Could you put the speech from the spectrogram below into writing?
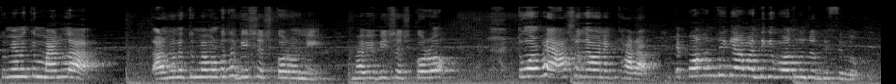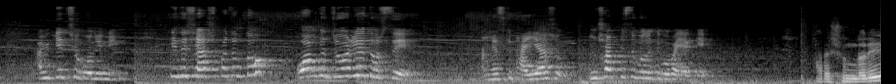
তুমি আমাকে মারলা। তার মানে তুমি আমার কথা বিশ্বাস করোনি। ভাবি বিশ্বাস করো তোমার ভাই আসলে অনেক খারাপ। এ প্রথম থেকে আমার দিকে বদনজর দিছিল। আমি কিচ্ছু বলিনি। কিন্তু শেষ পর্যন্ত ও আমাকে জড়িয়ে ধরছে। আমি আজকে ভাইয়া আসুক আমি সব কিছু বলে দিব ভাইয়াকে। আরে সুন্দরী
